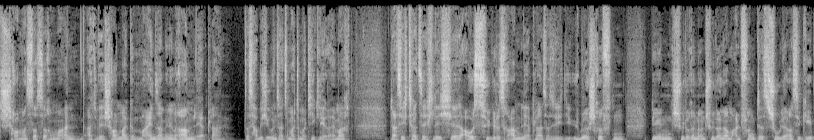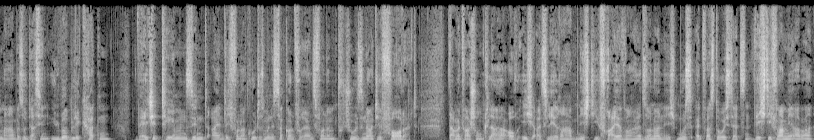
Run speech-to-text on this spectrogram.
schauen wir uns das doch mal an. Also wir schauen mal gemeinsam in den Rahmenlehrplan. Das habe ich übrigens als Mathematiklehrer gemacht, dass ich tatsächlich äh, Auszüge des Rahmenlehrplans, also die Überschriften, den Schülerinnen und Schülern am Anfang des Schuljahres gegeben habe, sodass sie einen Überblick hatten, welche Themen sind eigentlich von der Kultusministerkonferenz, von einem Schulsenat gefordert. Damit war schon klar, auch ich als Lehrer habe nicht die freie Wahl, sondern ich muss etwas durchsetzen. Wichtig war mir aber,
